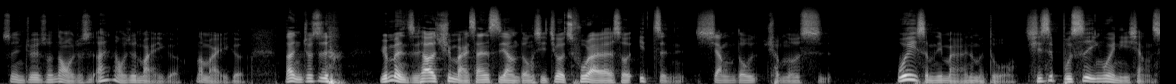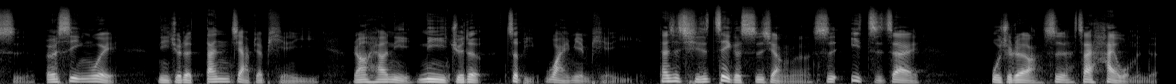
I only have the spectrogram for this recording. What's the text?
所以你就会说，那我就是哎，那我就买一个，那买一个，那你就是。原本只要去买三四样东西，结果出来的时候一整箱都全部都是。为什么你买了那么多？其实不是因为你想吃，而是因为你觉得单价比较便宜，然后还有你你觉得这比外面便宜。但是其实这个思想呢，是一直在，我觉得啊是在害我们的。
